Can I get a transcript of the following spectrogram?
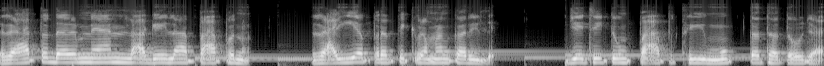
રાત દરમિયાન લાગેલા પાપનું રાહ્ય પ્રતિક્રમણ કરી લે, જેથી તું પાપથી મુક્ત થતો જાય.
